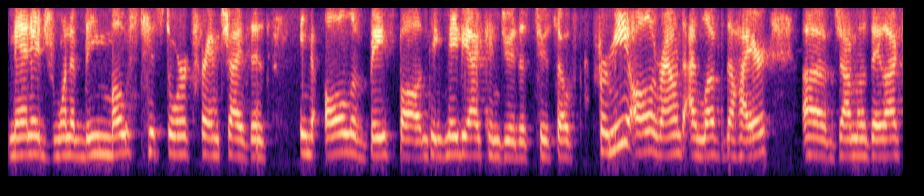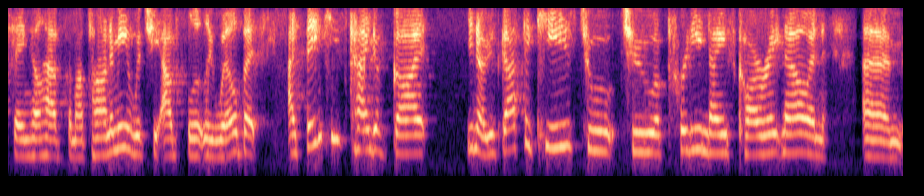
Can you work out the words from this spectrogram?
manage one of the most historic franchises in all of baseball and think maybe I can do this too. So for me, all around, I loved the hire of John Mozeliak saying he'll have some autonomy, which he absolutely will. But I think he's kind of got, you know, he's got the keys to to a pretty nice car right now, and um,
